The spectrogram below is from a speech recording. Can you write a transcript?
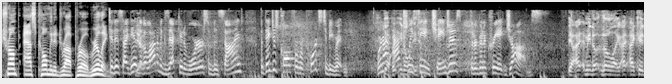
Trump asked Comey to drop probe. Really? To this idea yeah. that a lot of executive orders have been signed, but they just call for reports to be written. We're not yeah, actually you know, seeing changes that are going to create jobs. Yeah, I, I mean, though, like, I, I, could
